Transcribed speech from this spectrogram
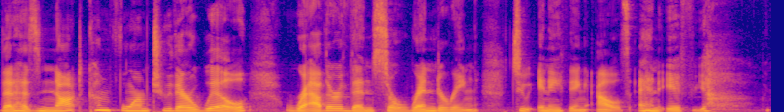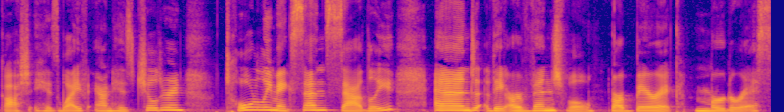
that has not conformed to their will rather than surrendering to anything else. And if, gosh, his wife and his children totally makes sense, sadly. And they are vengeful, barbaric, murderous.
